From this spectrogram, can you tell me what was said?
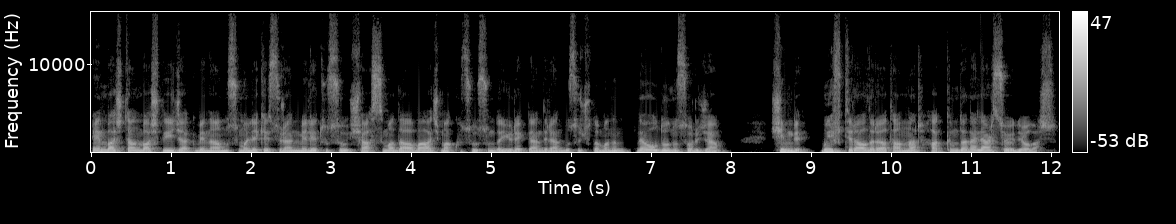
En baştan başlayacak ve namusuma leke süren Meletus'u şahsıma dava açmak hususunda yüreklendiren bu suçlamanın ne olduğunu soracağım. Şimdi bu iftiraları atanlar hakkımda neler söylüyorlar?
